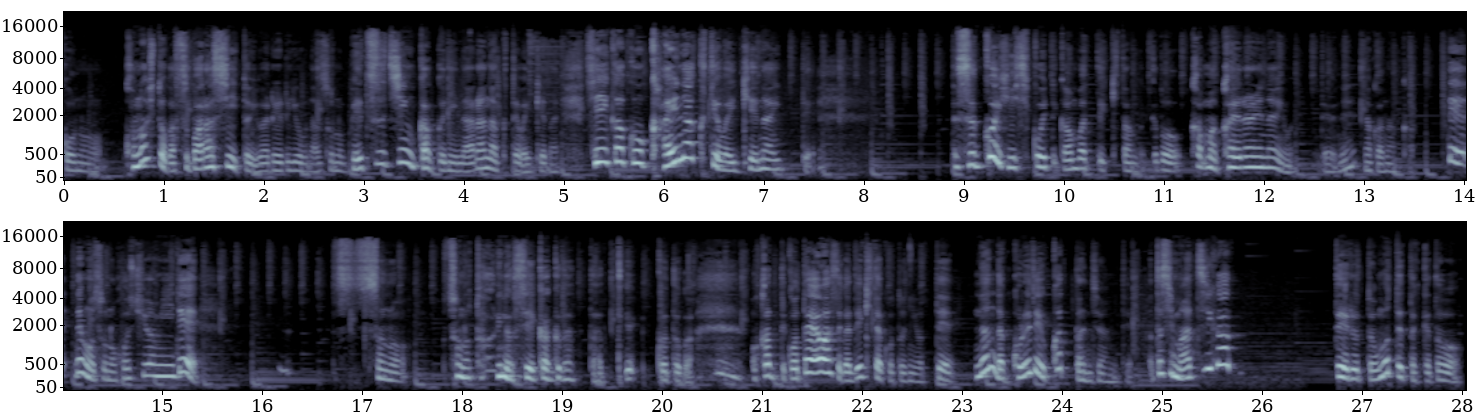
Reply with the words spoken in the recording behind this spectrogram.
このこの人が素晴らしいと言われるようなその別人格にならなくてはいけない性格を変えなくてはいけないってすっごい必死こいて頑張ってきたんだけどか、まあ、変えられないんだよねなかなか。ででもその星読みでそのその通りの性格だったっていうことが分かって答え合わせができたことによってなんだこれでよかったんじゃんみたいな。私間違ってると思ってたけど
